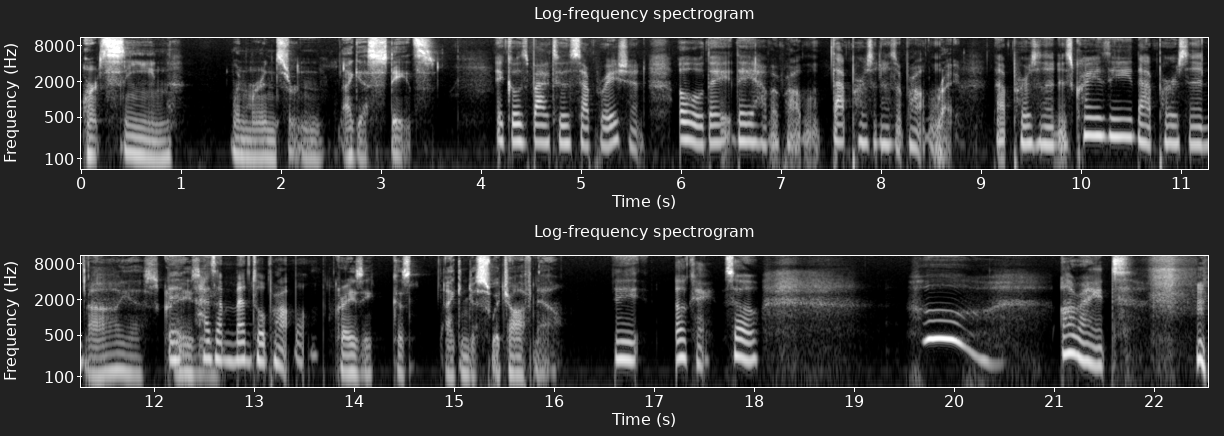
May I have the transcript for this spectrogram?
aren't seen when we're in certain, I guess, states. It goes back to the separation. Oh, they they have a problem. That person has a problem. Right. That person is crazy. That person Ah, yes, crazy. has a mental problem. crazy because I can just switch off now. Eh, okay, so, whew, all right.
